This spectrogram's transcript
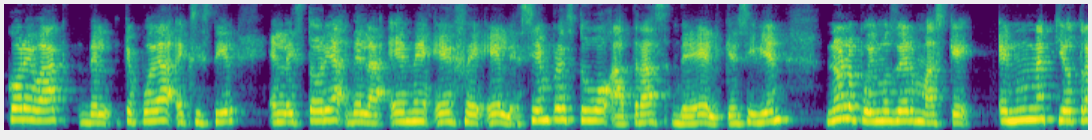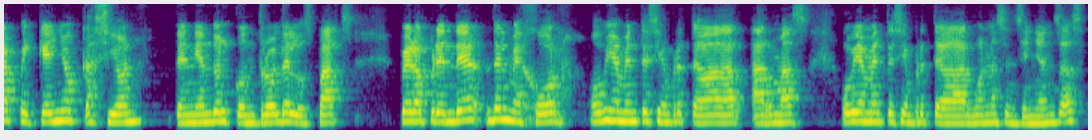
coreback del, que pueda existir en la historia de la NFL. Siempre estuvo atrás de él, que si bien no lo pudimos ver más que en una que otra pequeña ocasión teniendo el control de los pads, pero aprender del mejor, obviamente siempre te va a dar armas, obviamente siempre te va a dar buenas enseñanzas,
